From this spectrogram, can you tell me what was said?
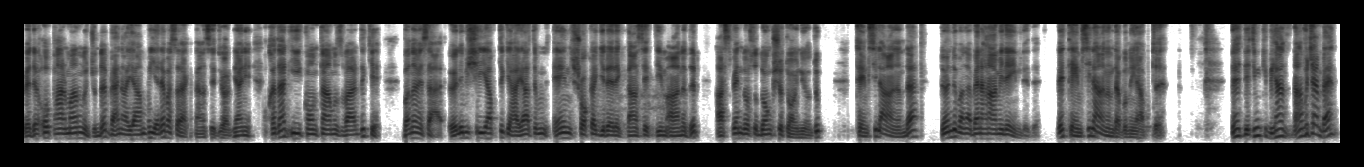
Ve de o parmağın ucunda ben ayağımı yere basarak dans ediyorum. Yani o kadar iyi kontağımız vardı ki bana mesela öyle bir şey yaptı ki hayatımın en şoka girerek dans ettiğim anıdır. Aspendos'ta Dongshot oynuyorduk. Temsil anında döndü bana ben hamileyim dedi. Ve temsil anında bunu yaptı. Ve dedim ki bir an ne yapacağım ben?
